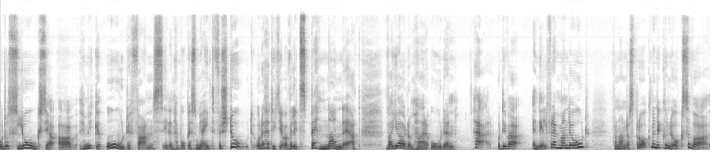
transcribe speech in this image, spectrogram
Och då slogs jag av hur mycket ord det fanns i den här boken som jag inte förstod. Och det här tyckte jag var väldigt spännande. Att vad gör de här orden här? Och det var en del främmande ord från andra språk men det kunde också vara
